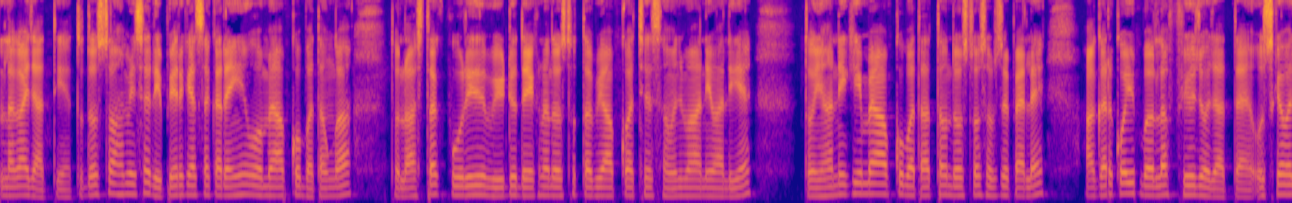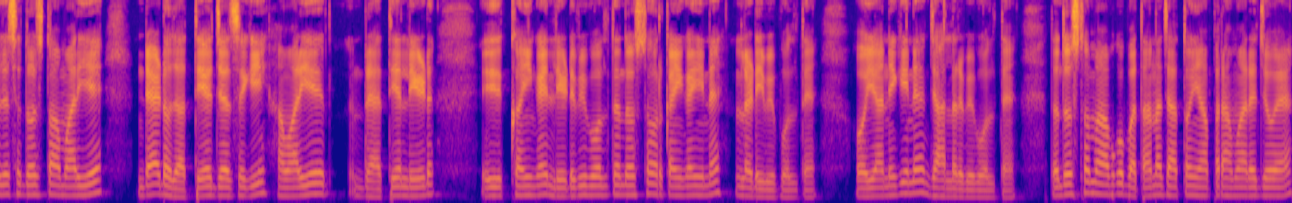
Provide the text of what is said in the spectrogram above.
लगाई जाती है। तो दोस्तों, हम इसे रिपेयर कैसे करेंगे, वो मैं आपको बताऊँगा। तो लास्ट तक पूरी वीडियो देखना दोस्तों, तभी आपको अच्छे से समझ में आने वाली है। तो यानी कि मैं आपको बताता हूँ दोस्तों सबसे पहले, अगर कोई बल्ब फ्यूज हो जाता है, उसके वजह से दोस्तों हमारी ये डेड हो जाती है। जैसे कि हमारी ये रहती है लीड कहीं कहीं लीड भी बोलते हैं दोस्तों और कहीं कहीं इन्हें लड़ी भी बोलते हैं और यानी कि इन्हें झालर भी बोलते हैं। तो दोस्तों मैं आपको बताना चाहता हूँ, यहाँ पर हमारे जो है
